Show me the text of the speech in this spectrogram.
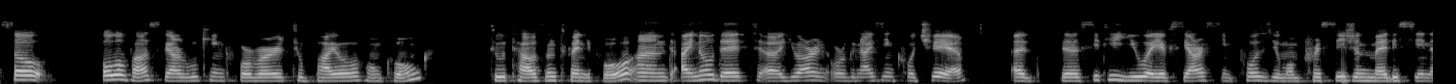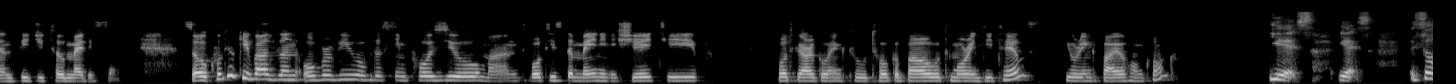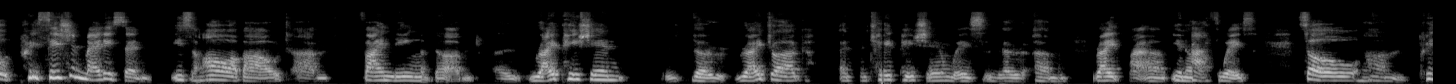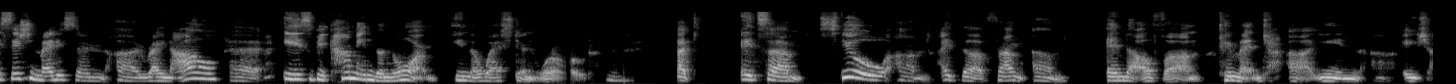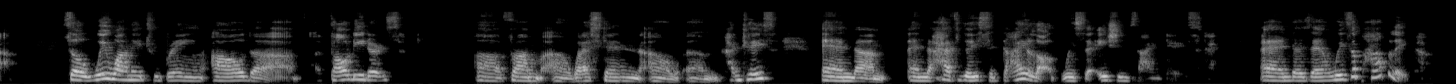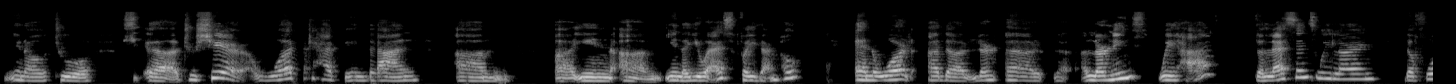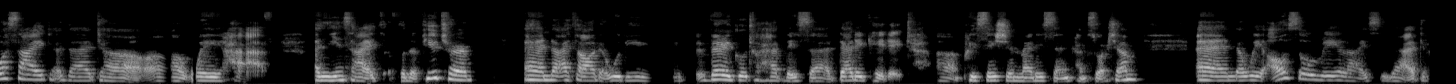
So all of us, we are looking forward to Bio Hong Kong 2024. And I know that uh, you are an organizing co-chair at the City Symposium on Precision Medicine and Digital Medicine. So could you give us an overview of the symposium and what is the main initiative, what we are going to talk about more in details during Bio Hong Kong? Yes, yes. So precision medicine is mm-hmm. all about um, finding the uh, right patient, the right drug, and treat patient with the um, right uh, you know pathways. So mm-hmm. um, precision medicine uh, right now uh, is becoming the norm in the Western world, mm. but it's um, still um, at the front um, end of um, treatment uh, in uh, Asia. So we wanted to bring all the thought leaders uh, from uh, Western uh, um, countries and um, and have this dialogue with the Asian scientists, and then with the public, you know, to uh, to share what have been done um, uh, in um, in the U.S., for example, and what are the lear- uh, learnings we have, the lessons we learn, the foresight that uh, we have and insights for the future. And I thought it would be very good to have this uh, dedicated uh, precision medicine consortium. And we also realized that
